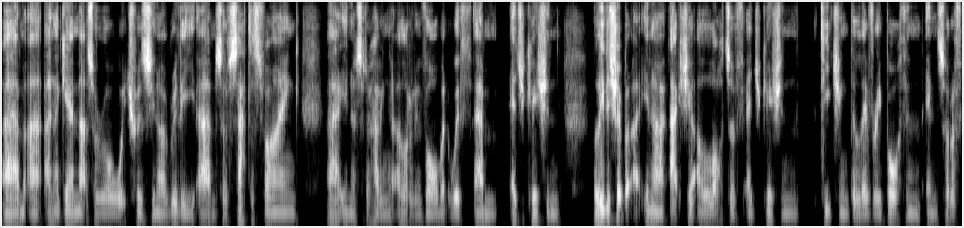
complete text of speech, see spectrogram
Um, uh, and again, that's a role which was, you know, really um, sort of satisfying, uh, you know, sort of having a lot of involvement with um, education leadership, but, uh, you know, actually a lot of education teaching delivery, both in, in sort of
